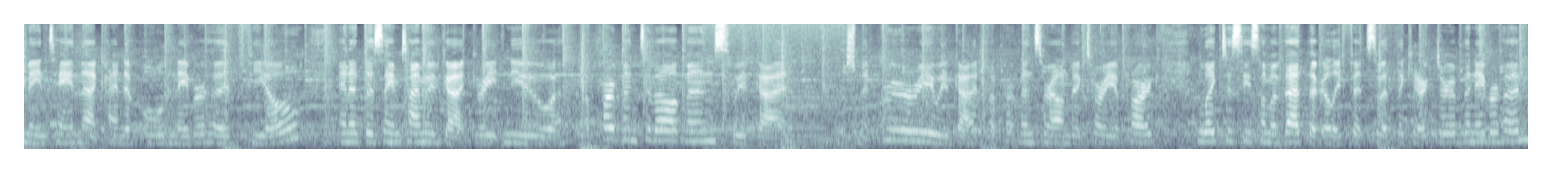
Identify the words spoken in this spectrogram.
maintain that kind of old neighborhood feel. And at the same time, we've got great new apartment developments, we've got Schmidt Brewery, we've got apartments around Victoria Park. I'd like to see some of that that really fits with the character of the neighborhood.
